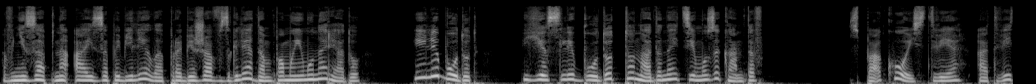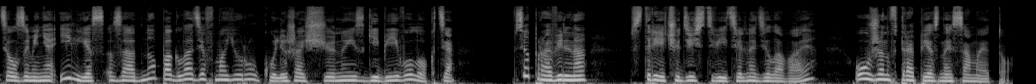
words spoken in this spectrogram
Внезапно Айза побелела, пробежав взглядом по моему наряду. Или будут — если будут, то надо найти музыкантов». «Спокойствие», — ответил за меня Ильяс, заодно погладив мою руку, лежащую на изгибе его локтя. «Все правильно. Встреча действительно деловая. Ужин в трапезной самое то.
